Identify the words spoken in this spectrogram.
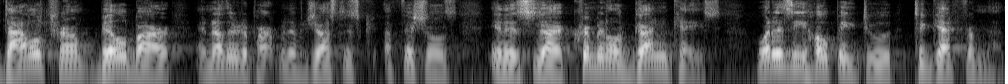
Donald Trump, Bill Barr, and other Department of Justice officials in his uh, criminal gun case. What is he hoping to, to get from them?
